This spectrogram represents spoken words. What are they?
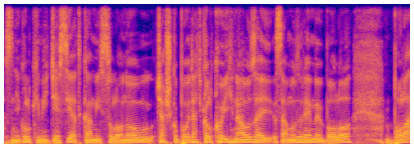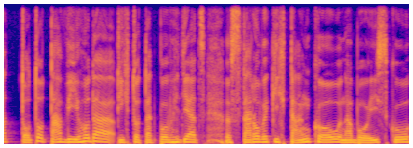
s niekoľkými desiatkami slonov. Ťažko povedať, koľko ich naozaj samozrejme bolo. Bola toto tá výhoda týchto, tak povediac, starovekých tankov na boisku,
